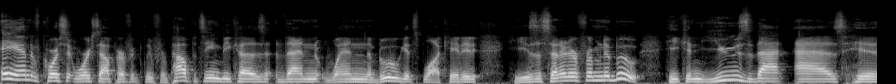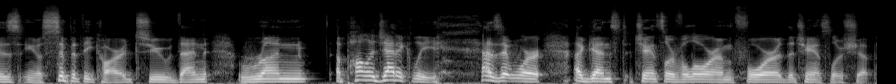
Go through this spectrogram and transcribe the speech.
And of course, it works out perfectly for Palpatine because then when Naboo gets blockaded, he's a senator from Naboo. He can use that as his, you know, sympathy card to then run apologetically as it were, against Chancellor Valorum for the chancellorship.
